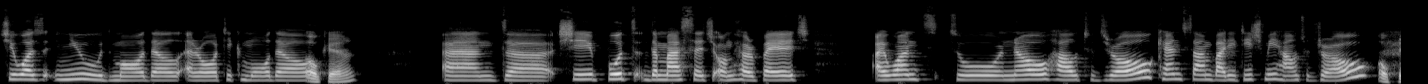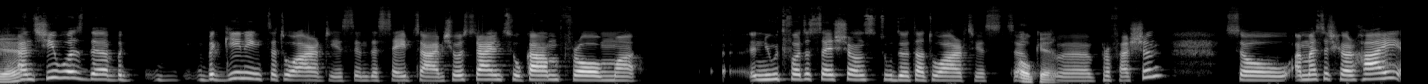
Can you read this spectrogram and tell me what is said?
She was nude model, erotic model, okay and uh, she put the message on her page. I want to know how to draw. Can somebody teach me how to draw? okay And she was the be- beginning tattoo artist in the same time. She was trying to come from uh, nude photo sessions to the tattoo artist uh, Okay. uh, profession. So I messaged her, hi.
